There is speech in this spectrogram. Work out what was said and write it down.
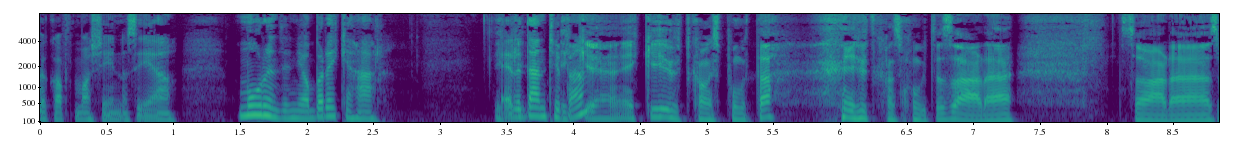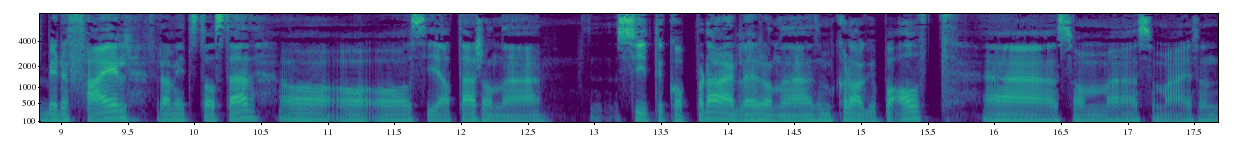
ved kaffemaskinen og sier 'moren din jobber ikke her'. Ikke, er det den typen? Ikke, ikke, i utgangspunktet. I utgangspunktet så er det så, er det, så blir det feil fra mitt ståsted å, å, å si at det er sånne sytekopper, da, eller sånne som klager på alt, eh, som, som, er sånn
